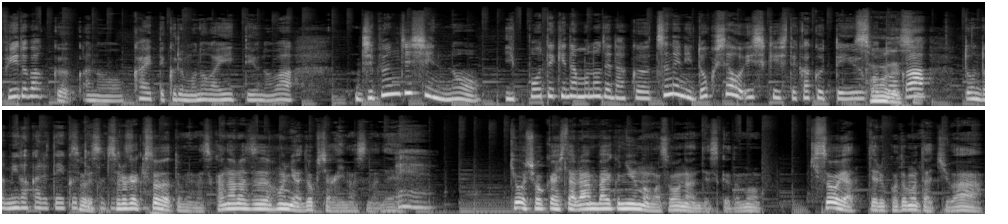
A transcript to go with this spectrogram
フィードバック、あの、返ってくるものがいいっていうのは、自分自身の一方的なものでなく、常に読者を意識して書くっていうことが、どんどん磨かれていくっていうことですそれが基礎だと思います。必ず本には読者がいますので、えー、今日紹介したランバイク入門もそうなんですけども、基礎をやってる子供たちは、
